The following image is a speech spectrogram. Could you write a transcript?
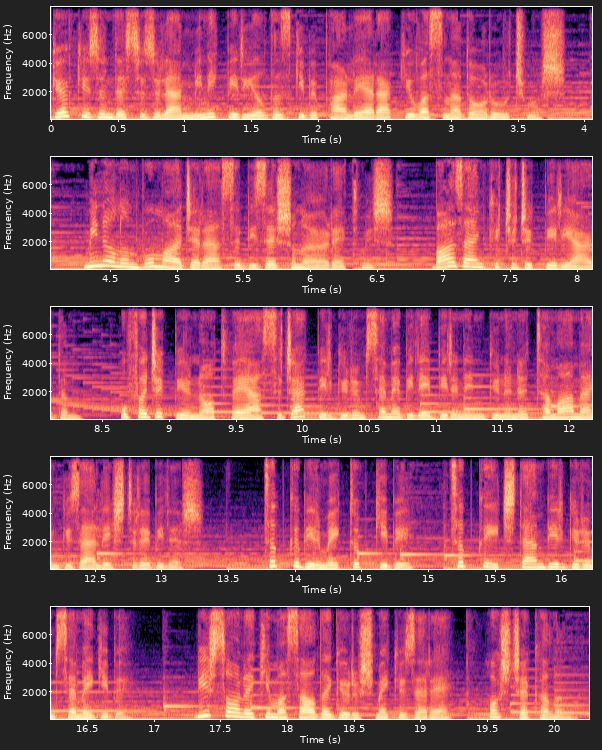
gökyüzünde süzülen minik bir yıldız gibi parlayarak yuvasına doğru uçmuş. Mino'nun bu macerası bize şunu öğretmiş. Bazen küçücük bir yardım, ufacık bir not veya sıcak bir gülümseme bile birinin gününü tamamen güzelleştirebilir. Tıpkı bir mektup gibi, tıpkı içten bir gülümseme gibi. Bir sonraki masalda görüşmek üzere, hoşçakalın.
